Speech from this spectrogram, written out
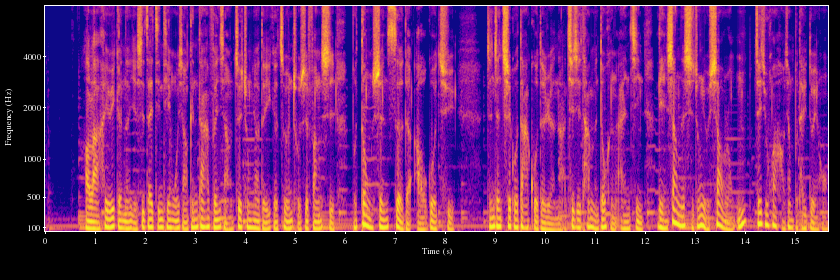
好啦，还有一个呢，也是在今天我想要跟大家分享最重要的一个做人处事方式，不动声色的熬过去。真正吃过大苦的人啊，其实他们都很安静，脸上呢始终有笑容。嗯，这句话好像不太对哦，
